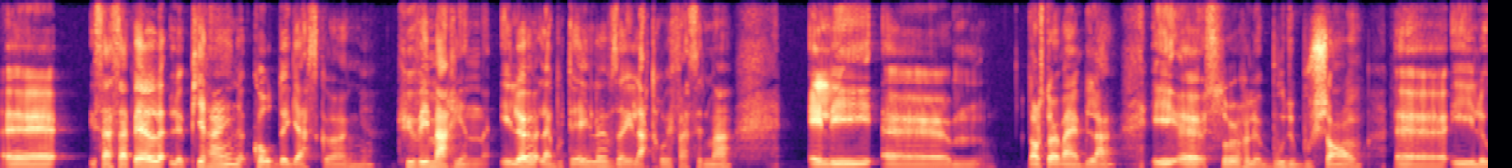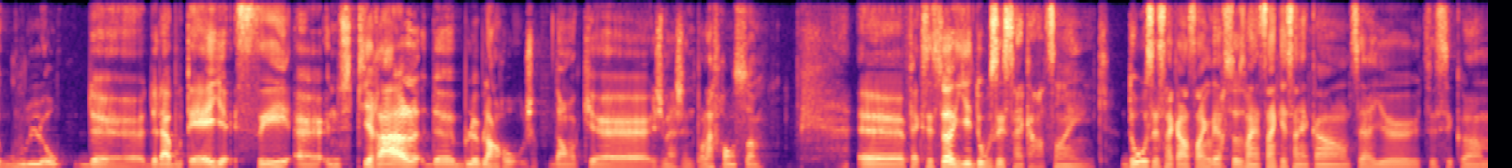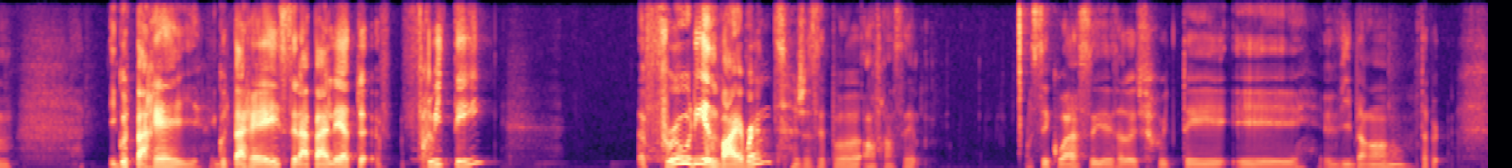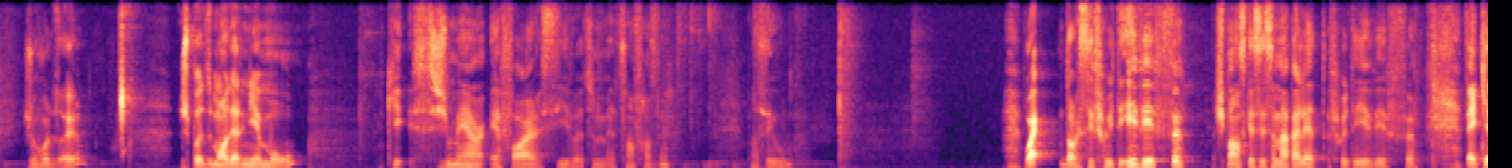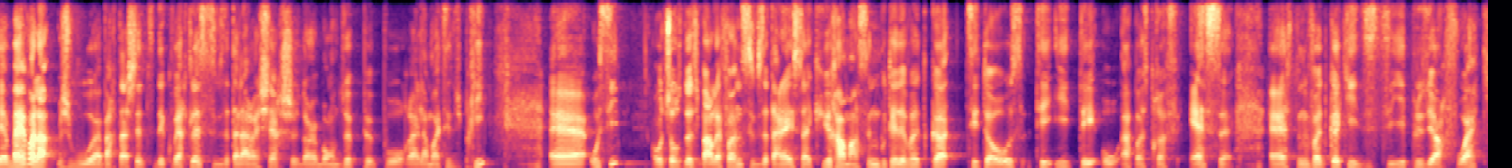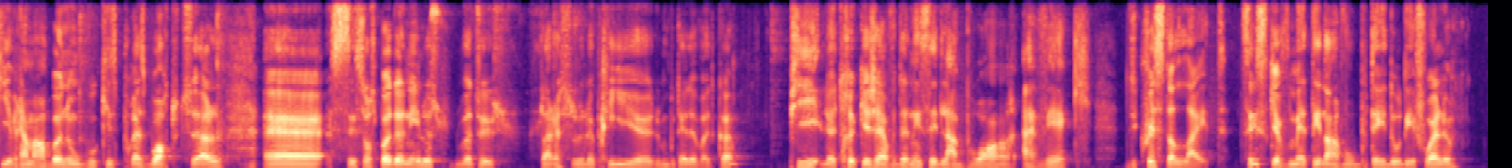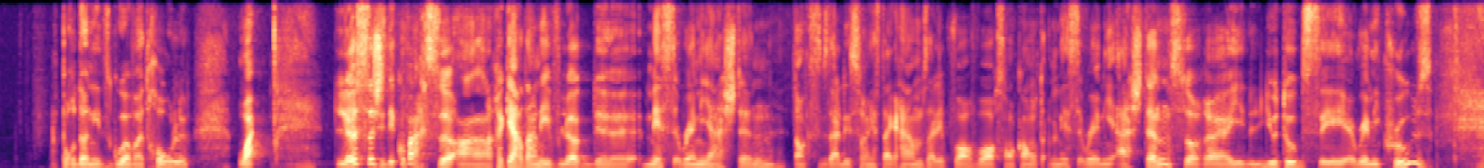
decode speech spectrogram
Euh, ça s'appelle le Pyrène Côte de Gascogne, cuvée marine. Et là, la bouteille, vous allez la retrouver facilement. Elle est. Euh, donc, c'est vin blanc. Et euh, sur le bout du bouchon euh, et le goulot de, la bouteille, c'est euh, une spirale de bleu, blanc, rouge. Donc, j'imagine pour la France, ça. Euh, fait que c'est ça, il est 12,55. 12,55 versus 25,50. Sérieux, tu sais, c'est comme. Il goûte pareil. Il goûte pareil. C'est la palette fruitée. Fruity and vibrant. Je sais pas en français. C'est quoi? Ça doit être fruité et vibrant. Un peu. Je vais vous le dire. J'ai pas dit mon dernier mot. Ok, si je mets un FR ici, vas-tu me mettre ça en français? Pensez-vous? Ouais, donc c'est fruité et vif. Je pense que c'est ça ma palette, fruité et vif. Fait que, ben voilà, je vous euh, partage cette petite découverte-là si vous êtes à la recherche d'un bon dupe pour euh, la moitié du prix. Euh, aussi, autre chose de super si vous êtes à la SAQ, ramassez une bouteille de vodka Tito's, T-I-T-O apostrophe S. C'est une vodka qui est distillée plusieurs fois, qui est vraiment bonne au goût, qui pourrait se boire toute seule. C'est sûr, c'est pas donné, là. ça reste sur le prix d'une bouteille de vodka. Puis le truc que j'ai à vous donner, c'est de la boire avec du Crystal Light. Tu sais, ce que vous mettez dans vos bouteilles d'eau des fois, là, pour donner du goût à votre eau, là. Ouais. Là, ça, j'ai découvert ça en regardant les vlogs de Miss Remy Ashton. Donc, si vous allez sur Instagram, vous allez pouvoir voir son compte, Miss Remy Ashton. Sur euh, YouTube, c'est Remy Cruz.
